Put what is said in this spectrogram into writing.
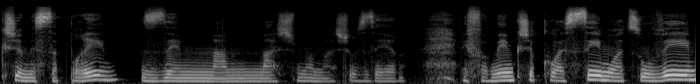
כשמספרים זה ממש ממש עוזר. לפעמים כשכועסים או עצובים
